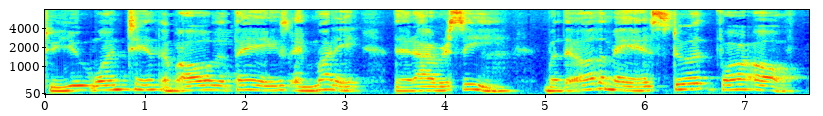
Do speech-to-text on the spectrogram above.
to you one tenth of all the things and money that I received. But the other man stood far off.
